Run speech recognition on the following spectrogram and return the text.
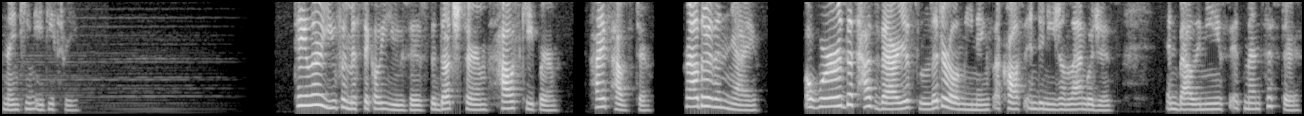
1983. Taylor euphemistically uses the Dutch term housekeeper, huishoudster, rather than nyai, a word that has various literal meanings across Indonesian languages, in Balinese, it meant sister.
